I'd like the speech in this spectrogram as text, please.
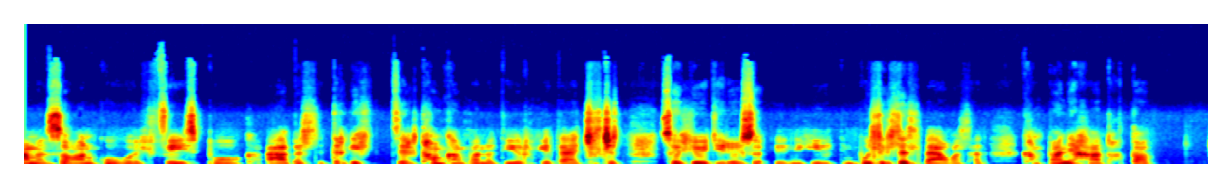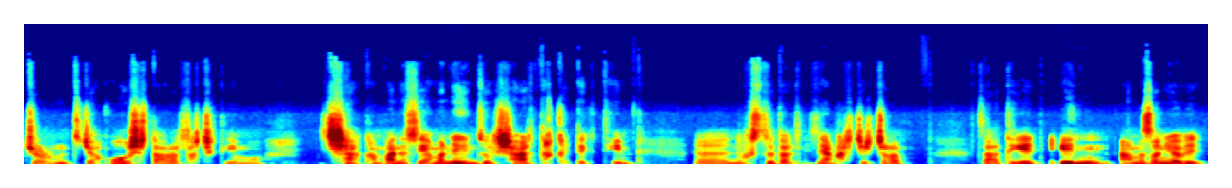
Amazon, Google, Facebook, Apple зэрэг их зэрэг том компаниудын ерөнхийдөө ажилчид сүүлийн үед нэг юм бүлэглэл байгуулад компанийнхаа дотоод журамд жоох өөрчлөлт оруулах ч гэдэг юм уу. Шаа компаниас ямар нэгэн зүйл шаардах гэдэг тийм э, нөхцөлд бол нэлээд гарч иж байгаа. За тэгээд энэ Amazon-ы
